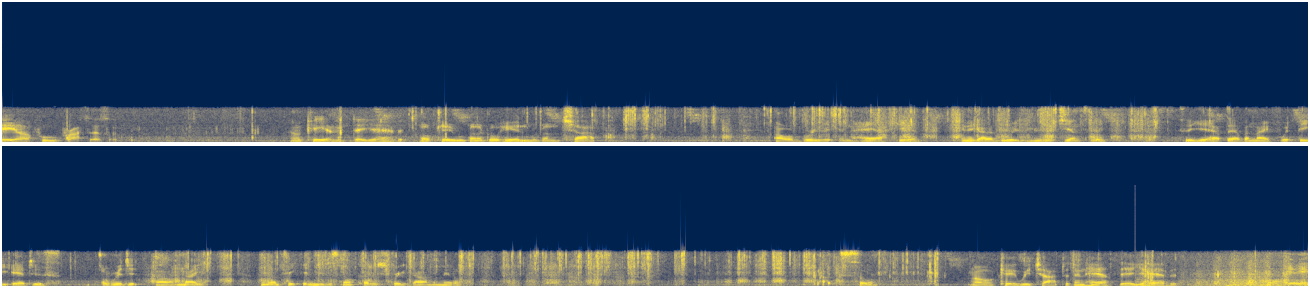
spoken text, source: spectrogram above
a uh, food processor. Okay, and there you have it. Okay, we're going to go ahead and we're going to chop our bread in half here. And you got to do it, use it gently. So you have to have a knife with the edges, a rigid um, knife. You're going to take it and you're just going to cut it straight down the middle. Like so. Okay, we chopped it in half. There you have it. Okay.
